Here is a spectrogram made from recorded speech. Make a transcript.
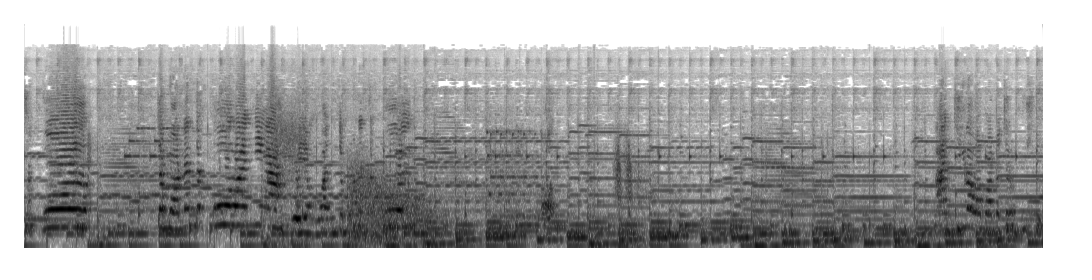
Sekul. Cemonan cekul anjing ah. Gue yang buat cemonan cekul. Oh. Anjing lah apa cerbus tuh.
